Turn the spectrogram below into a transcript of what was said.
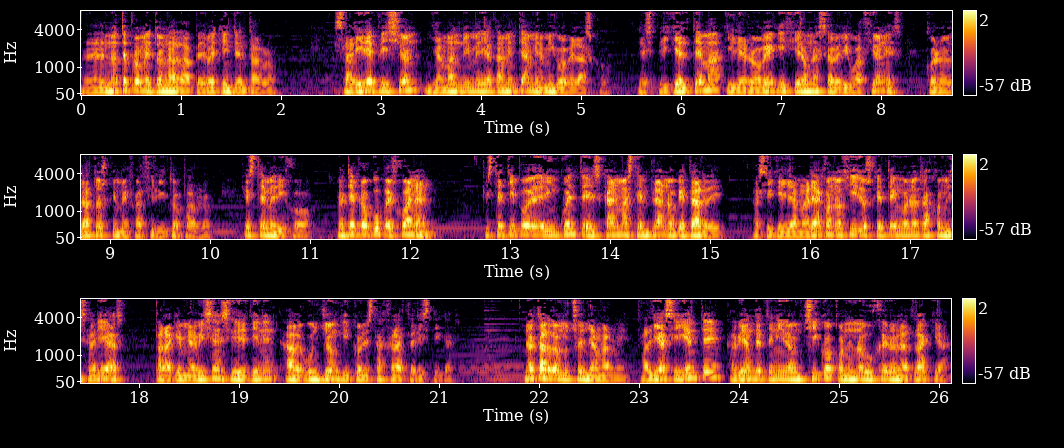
Eh, no te prometo nada, pero hay que intentarlo. Salí de prisión llamando inmediatamente a mi amigo Velasco. Le expliqué el tema y le rogué que hiciera unas averiguaciones con los datos que me facilitó Pablo. Este me dijo No te preocupes, Juanan. Este tipo de delincuentes caen más temprano que tarde, así que llamaré a conocidos que tengo en otras comisarías para que me avisen si detienen a algún yonki con estas características. No tardó mucho en llamarme. Al día siguiente habían detenido a un chico con un agujero en la tráquea,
